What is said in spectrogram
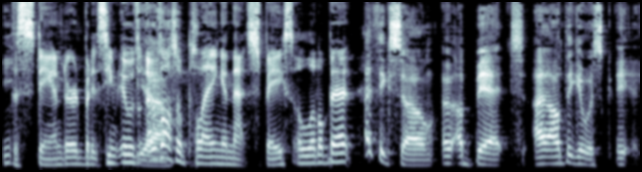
the standard, but it seemed it was. I was also playing in that space a little bit. I think so, a, a bit. I don't think it was. It,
